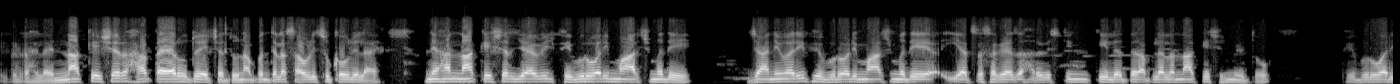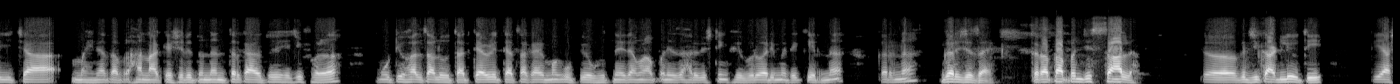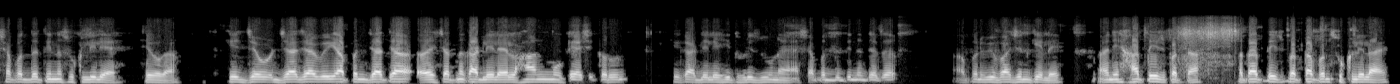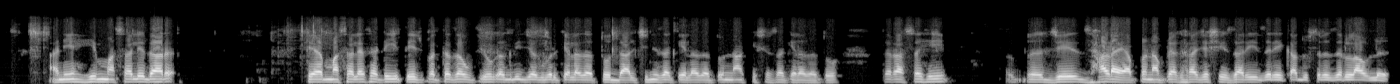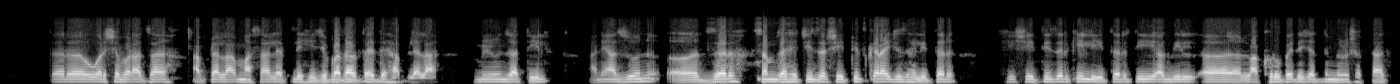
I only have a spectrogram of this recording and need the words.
इकडे राहिला आहे नागकेशर हा तयार होतो याच्यातून आपण त्याला सावळी सुकवलेला आहे. आणि हा नागकेशर ज्यावेळी फेब्रुवारी मार्च मध्ये जानेवारी फेब्रुवारी मार्च मध्ये याचं सगळ्याचं हार्वेस्टिंग केलं तर आपल्याला नागकेशर मिळतो. फेब्रुवारीच्या महिन्यात आपण हा नाकेशर येतो. नंतर काय होतो ह्याची फळं मोठी हॉल चालू होतात. त्यावेळी त्याचा काय मग उपयोग होत नाही. त्यामुळे आपण याचं हार्वेस्टिंग फेब्रुवारीमध्ये किरणं करणं गरजेचं आहे. तर आता आपण जी साल जी काढली होती ती अशा पद्धतीनं सुकलेली आहे. हे बघा. हे जेव ज्या ज्या वेळी आपण ज्या त्या ह्याच्यातनं काढलेलं आहे लहान मोठे अशी करून ही काढलेली आहे, ही थोडी जून आहे. अशा पद्धतीने त्याचं आपण विभाजन केले आणि हा तेजपत्ता आता तेजपत्ता पण सुकलेला आहे. आणि हे मसालेदार त्या मसाल्यासाठी तेजपत्त्याचा उपयोग अगदी जगभर केला जातो दालचिनीचा केला जातो नाकेशाचा केला जातो. तर असं हे जे झाड आहे आपण आपल्या घराच्या शेजारी जर एका दुसरं जर लावलं तर वर्षभराचा आपल्याला मसाल्यातले हे जे पदार्थ आहेत ते आपल्याला मिळून जातील. आणि अजून जर समजा ह्याची जर शेतीच करायची झाली तर ही शेती जर केली तर ती अगदी लाखो रुपये त्याच्यातून मिळू शकतात.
